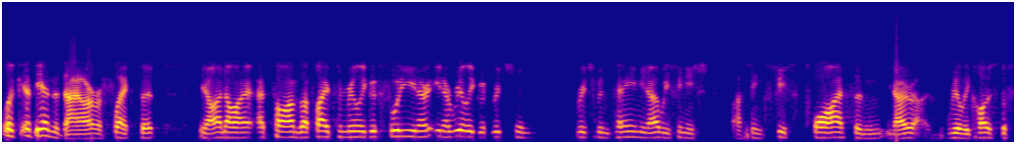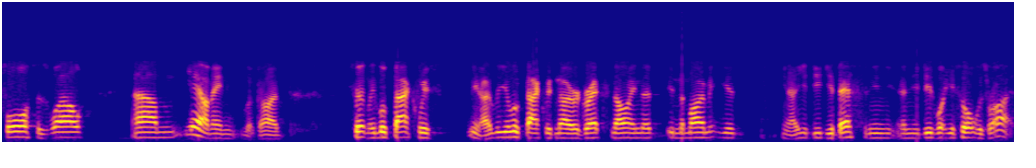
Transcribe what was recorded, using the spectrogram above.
look, at the end of the day, I reflect that. You know, I know I, at times I played some really good footy in a in a really good Richmond Richmond team. You know, we finished I think fifth twice, and you know, really close to fourth as well. Um, yeah, I mean, look, I certainly look back with you know you look back with no regrets, knowing that in the moment you you know you did your best and you, and you did what you thought was right.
